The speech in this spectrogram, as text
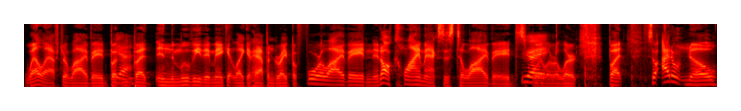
well after Live Aid. But Yeah. but in the movie they make it like it happened right before Live Aid, and it all climaxes to Live Aid. Spoiler Right. alert! But so I don't know.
